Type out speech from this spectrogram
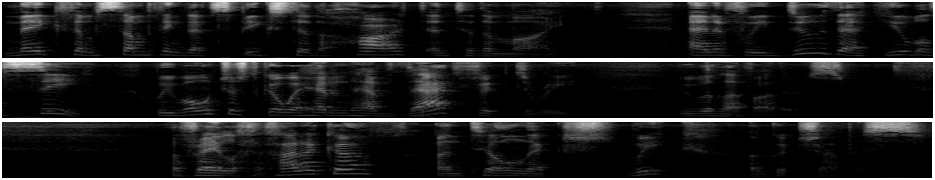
make them something that speaks to the heart and to the mind. And if we do that, you will see we won't just go ahead and have that victory, we will have others. Until next week, a good Shabbos.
